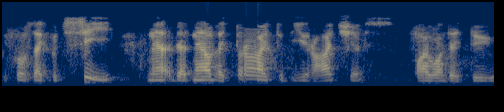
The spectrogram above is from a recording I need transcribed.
because they could see now, that now they try to be righteous by what they do,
